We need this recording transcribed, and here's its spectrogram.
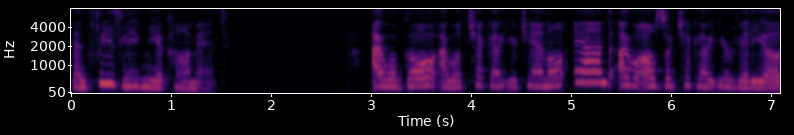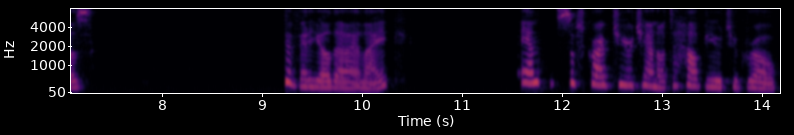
then please leave me a comment. I will go, I will check out your channel, and I will also check out your videos. The video that I like and subscribe to your channel to help you to grow.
